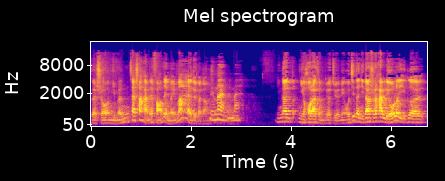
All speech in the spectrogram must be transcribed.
的时候，你们在上海那房子也没卖，对吧？当时没卖没卖。那你后来怎么就决定？我记得你当时还留了一个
